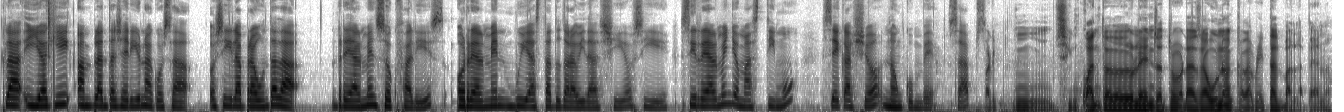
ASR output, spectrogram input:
Clar, i jo aquí em plantejaria una cosa. O sigui, la pregunta de realment sóc feliç? O realment vull estar tota la vida així? O sigui, si realment jo m'estimo, sé que això no em convé, saps? Per mm, 50 de dolents et trobaràs a una que de veritat val la pena.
